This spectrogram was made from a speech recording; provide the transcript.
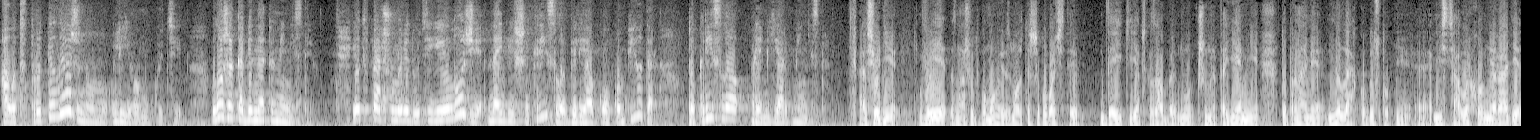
А от в протилежному лівому куті ложа Кабінету міністрів. І от в першому ряду цієї ложі найбільше крісло, біля якого комп'ютер, то крісло прем'єр-міністра. А сьогодні ви з нашою допомогою зможете ще побачити деякі, я б сказав би, ну якщо не таємні, то принаймні нелегко доступні е, місця у Верховній Раді,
